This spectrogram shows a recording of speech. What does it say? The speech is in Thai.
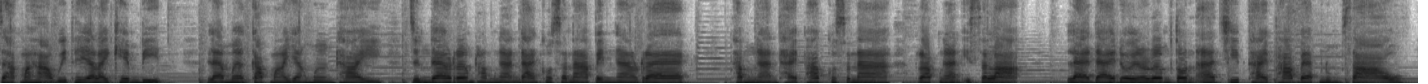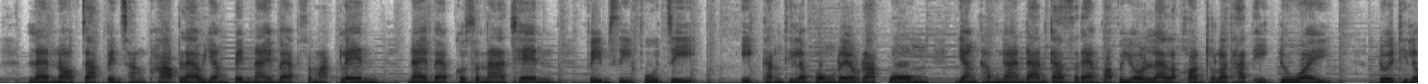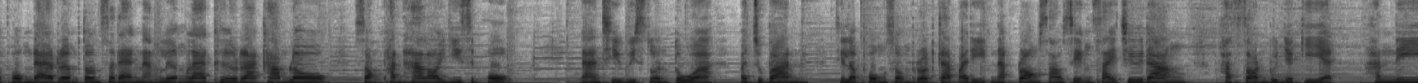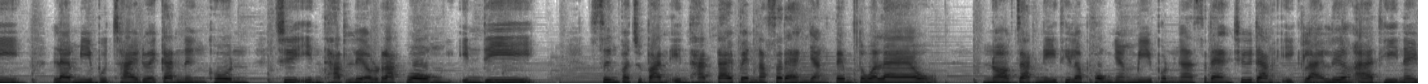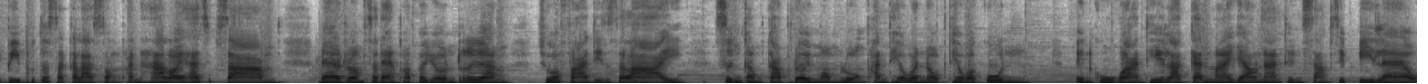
จากมหาวิทยาลัยเคมบริดจ์ และเมื่อกลับมายังเมืองไทย จึงได้เริ่มทำงานด้านโฆษณาเป็นงานแรกทำงานถ่ายภาพโฆษณา รับงานอิสระ และได้โดยเริ่มต้นอาชีพถ่ายภาพแบบหนุ่มสาว และนอกจากเป็นช่างภาพแล้วยังเป็นนายแบบสมัครเล่น นายแบบโฆษณาเช่น ฟิล์มสีฟูจิ อีกทั้งธีรพงษ์เรวรักวง ยังทำงานด้านการแสดงภาพยนตร์และละครโทรทัศน์อีกด้วย โดยธีรพงศ์ได้เริ่มต้นแสดงหนังเรื่องแรกคือราข้ามโลก 2526 ด้านชีวิตส่วนตัว ปัจจุบันธีรพงศ์สมรสกับอดีตนักร้องสาวเสียงใสชื่อดัง พัดสอนบุญเกียรติฮันนี่ และมีบุตรชายด้วยกันหนึ่งคน ชื่ออินทัศเหลียวรักวงศ์อินดี้ ซึ่งปัจจุบันอินทัศได้เป็นนักแสดงอย่างเต็มตัวแล้ว นอกจากนี้ธีรพงศ์ยังมีผลงานแสดงชื่อดังอีกหลายเรื่องอาทิในปีพุทธศักราช 2553 ได้ร่วมแสดงภาพยนตร์เรื่องชั่วฟ้าดินสลาย ซึ่งกำกับโดยหม่อมหลวงพันเทวนพเทวกุล เป็นคู่หวานที่รักกันมายาวนานถึง 30 ปีแล้ว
